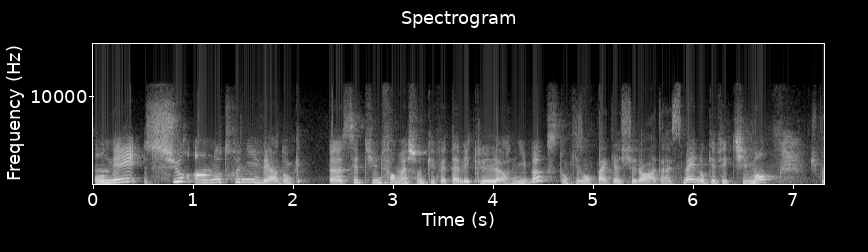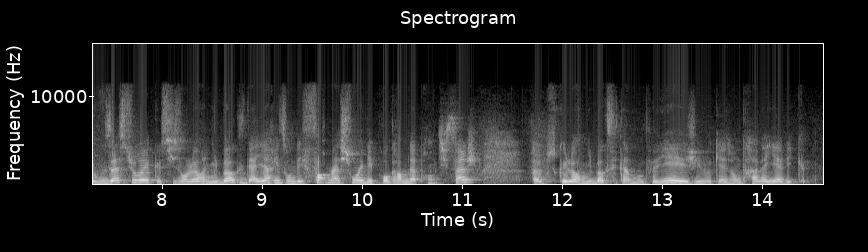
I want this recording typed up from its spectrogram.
on est sur un autre univers donc euh, c'est une formation qui est faite avec LearnyBox, donc ils n'ont pas caché leur adresse mail. Donc effectivement, je peux vous assurer que s'ils ont LearnyBox, derrière ils ont des formations et des programmes d'apprentissage, euh, puisque LearnyBox est à Montpellier et j'ai eu l'occasion de travailler avec eux.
